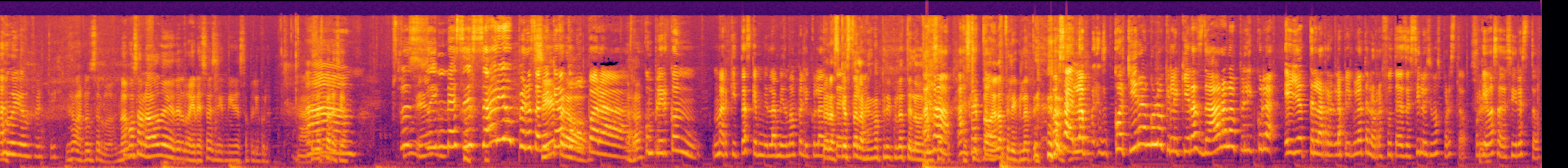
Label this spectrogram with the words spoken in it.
ah, muy bien por ti. Le mando un saludo. No hemos hablado de- del regreso de Sidney de esta película. Ah, ¿Qué les pareció? Pues bien. innecesario, pero sabía Sí, que era pero- como para Ajá. cumplir con marquitas que la misma película Pero es que hasta la misma película te lo dice. Ajá, es que toda la película te. O sea, la- cualquier ángulo que le quieras dar a la película, ella te la, la película te lo refuta. Es decir, lo hicimos por esto, porque Sí. ibas a decir esto.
